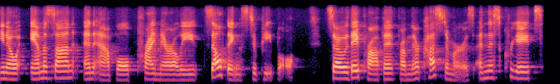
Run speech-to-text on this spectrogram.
you know, Amazon and Apple primarily sell things to people. So they profit from their customers. And this creates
